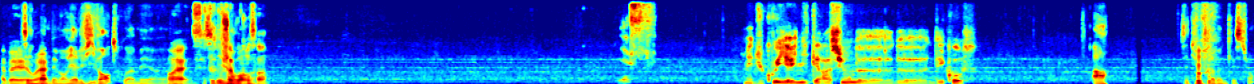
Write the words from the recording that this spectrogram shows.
Ah ben, C'est une ouais. bande mémorielle vivante, quoi. Mais euh, Ouais, c'est très, des très gens. bon quoi. ça. Yes. Mais du coup, il y a une itération de. Ah, c'est une très bonne question.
